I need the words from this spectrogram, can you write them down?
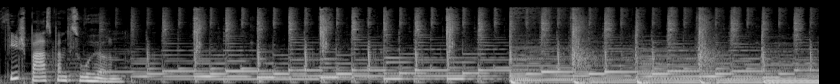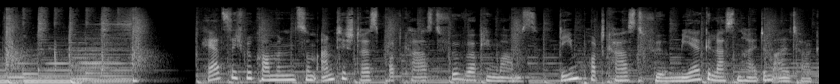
Viel Spaß beim Zuhören. Herzlich willkommen zum Anti-Stress-Podcast für Working Moms, dem Podcast für mehr Gelassenheit im Alltag.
